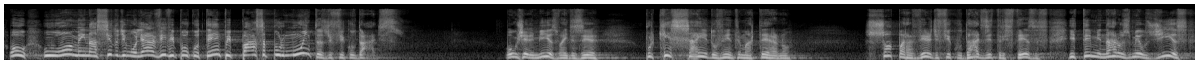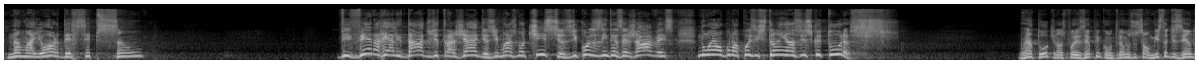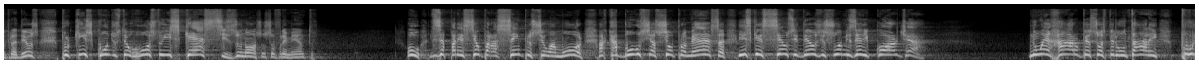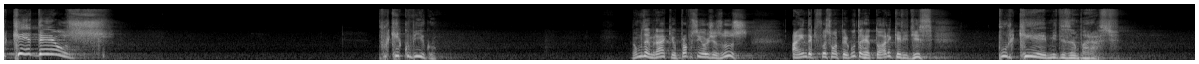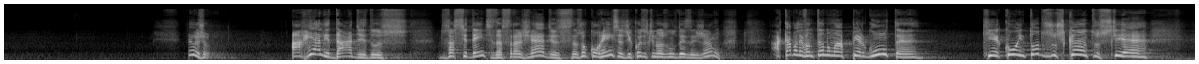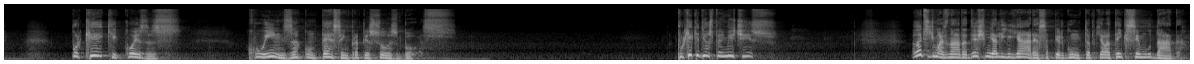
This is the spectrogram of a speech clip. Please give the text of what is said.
Ou o homem nascido de mulher vive pouco tempo e passa por muitas dificuldades. Ou Jeremias vai dizer: Por que saí do ventre materno só para ver dificuldades e tristezas e terminar os meus dias na maior decepção. Viver a realidade de tragédias, de más notícias, de coisas indesejáveis, não é alguma coisa estranha às Escrituras. Não é à toa que nós, por exemplo, encontramos o salmista dizendo para Deus: Por que escondes o teu rosto e esqueces o nosso sofrimento? Ou desapareceu para sempre o seu amor, acabou-se a sua promessa e esqueceu-se Deus de sua misericórdia. Não é raro pessoas perguntarem: por que Deus? Por que comigo? Vamos lembrar que o próprio Senhor Jesus, ainda que fosse uma pergunta retórica, ele disse: Por que me desamparaste? Veja, a realidade dos, dos acidentes, das tragédias, das ocorrências de coisas que nós nos desejamos, acaba levantando uma pergunta que ecoa em todos os cantos, que é por que que coisas ruins acontecem para pessoas boas? Por que que Deus permite isso? Antes de mais nada, deixe-me alinhar essa pergunta, porque ela tem que ser mudada.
